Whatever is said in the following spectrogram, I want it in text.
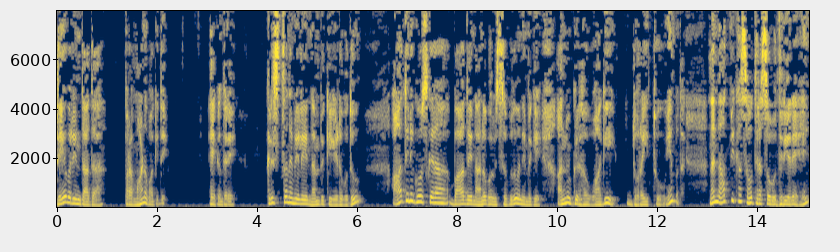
ದೇವರಿಂದಾದ ಪ್ರಮಾಣವಾಗಿದೆ. ಹೇಗೆಂದರೆ, ಕ್ರಿಸ್ತನ ಮೇಲೆ ನಂಬಿಕೆ ಇಡುವುದು ಆತನಿಗೋಸ್ಕರ ಬಾಧೆಯನ್ನು ಅನುಭವಿಸುವುದು ನಿಮಗೆ ಅನುಗ್ರಹವಾಗಿ ದೊರೆಯಿತು ಎಂಬುದಾಗಿ. ನನ್ನ ಆತ್ಮಿಕ ಸಹೋದರ ಸಹೋದರಿಯರೇ,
